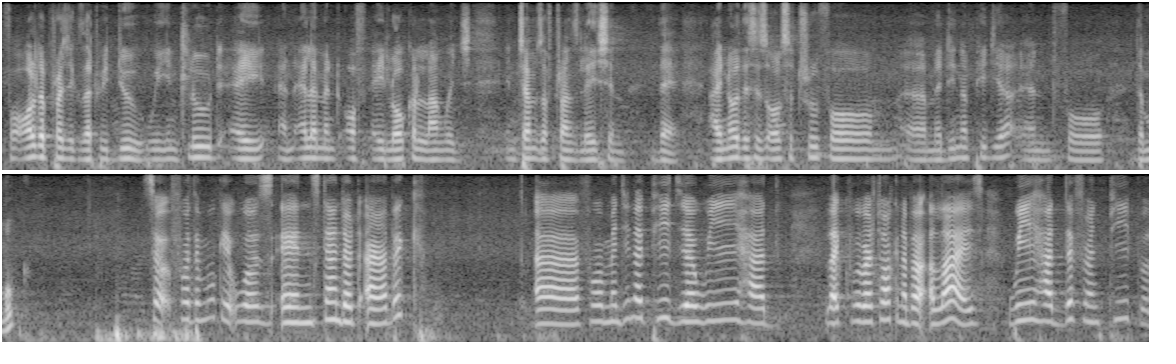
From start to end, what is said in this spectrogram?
for all the projects that we do, we include a, an element of a local language in terms of translation there. I know this is also true for um, uh, Medinapedia and for the MOOC. So for the MOOC, it was in standard Arabic. Uh, for Medinapedia, we had, like we were talking about allies, we had different people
